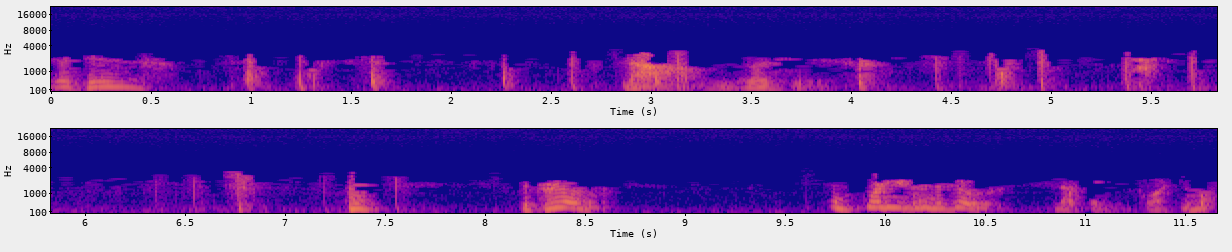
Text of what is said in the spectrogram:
you're here. The drill. What are you going to do? Nothing important.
